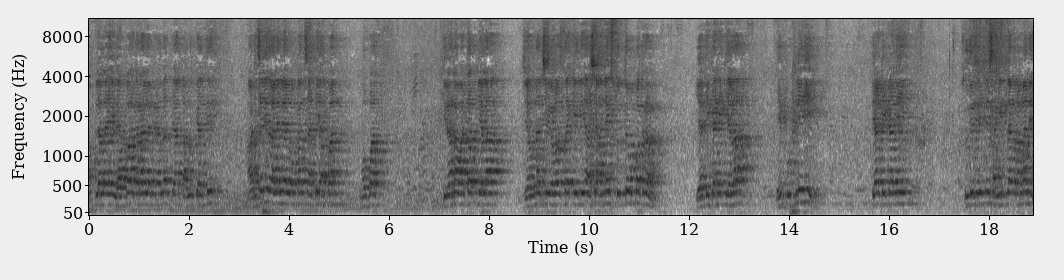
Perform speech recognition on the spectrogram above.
आपल्याला हे व्यापार करायला मिळालं त्या तालुक्यातील अडचणीत आलेल्या लोकांसाठी आपण मोफत किराणा वाटप केला जेवणाची व्यवस्था केली असे अनेक स्तुत्य उपक्रम या ठिकाणी केला. हे कुठलेही त्या ठिकाणी सुधीरजींनी सांगितल्याप्रमाणे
